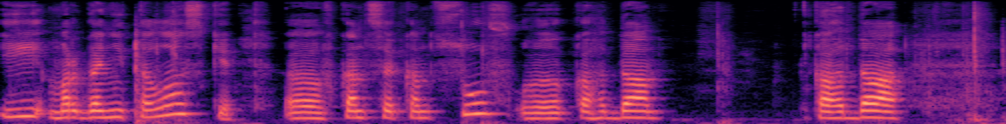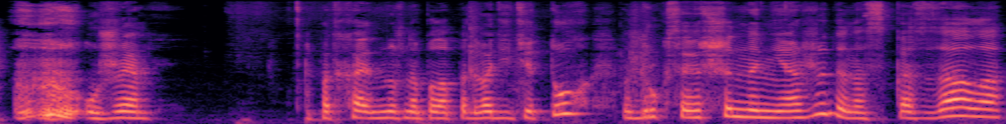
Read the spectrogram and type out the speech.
и Марганита Ласки, э, в конце концов, э, когда, когда уже подход... нужно было подводить итог, вдруг совершенно неожиданно сказала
